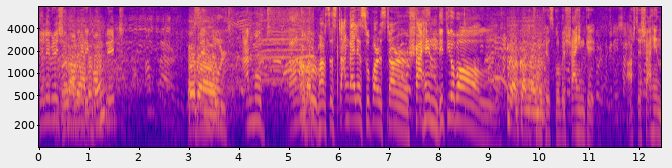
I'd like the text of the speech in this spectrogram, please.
celebration already complete সেন এবং বোল্ট আনমুভড শুকুর ভার্সেস টাঙ্গাইলের সুপারস্টার শাহিন দ্বিতীয় বল ফেস করবে শাহিনকে আসছে শাহিন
